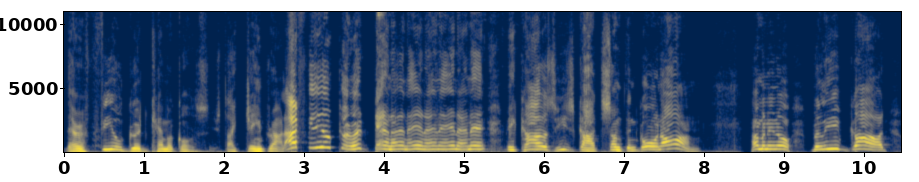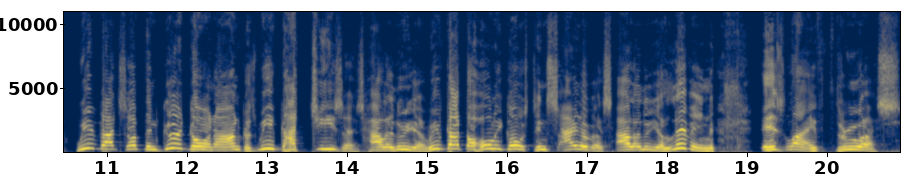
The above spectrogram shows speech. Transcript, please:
They're feel good chemicals. It's like James Brown. Good because he's got something going on. How many know? Believe God. We've got something good going on because we've got Jesus. Hallelujah. We've got the Holy Ghost inside of us. Hallelujah. Living his life through us.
